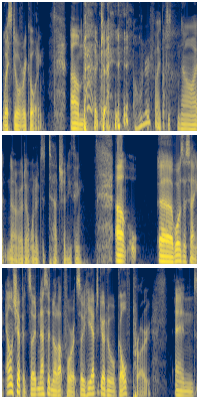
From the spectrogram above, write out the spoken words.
we're still recording. Um, okay. I wonder if I did. No, I, no, I don't want to detach anything. Um, uh, what was I saying? Alan Shepard. So NASA not up for it. So he had to go to a golf pro and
